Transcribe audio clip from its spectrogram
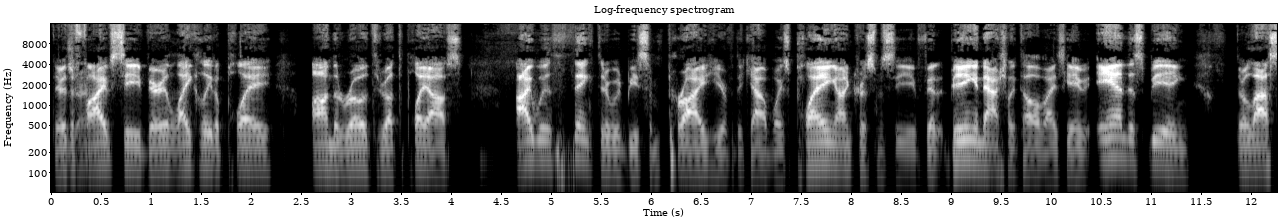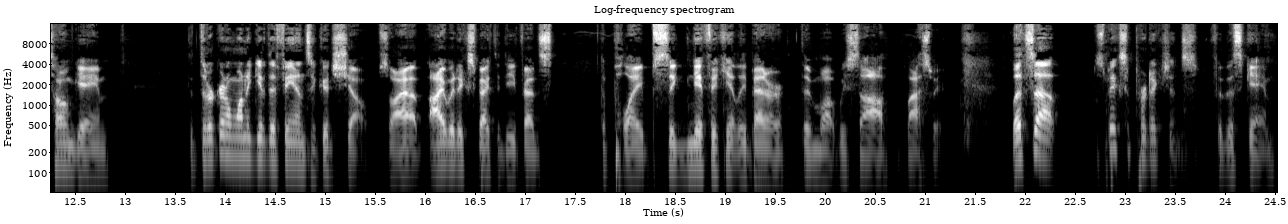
They're the Sure. five seed, very likely to play on the road throughout the playoffs. I would think there would be some pride here for the Cowboys playing on Christmas Eve, being a nationally televised game, and this being their last home game. That they're going to want to give the fans a good show. So I I would expect the defense to play significantly better than what we saw last week. Let's uh let's make some predictions for this game.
